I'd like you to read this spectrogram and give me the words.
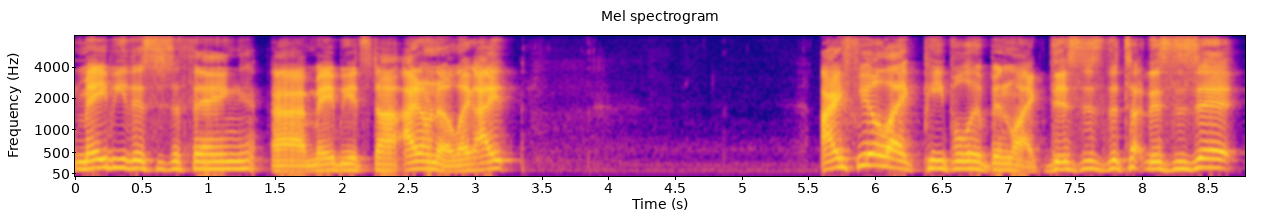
maybe this is a thing. Uh maybe it's not. I don't know. Like I I feel like people have been like this is the t- this is it.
